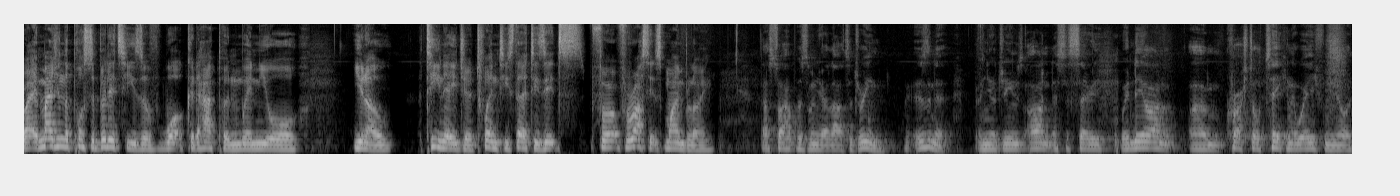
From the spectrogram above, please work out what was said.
right imagine the possibilities of what could happen when you're you know a teenager 20s 30s it's for, for us it's mind-blowing That's what happens when you're allowed to dream, isn't it? When your dreams aren't necessarily, when they aren't um, crushed or taken away from you or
